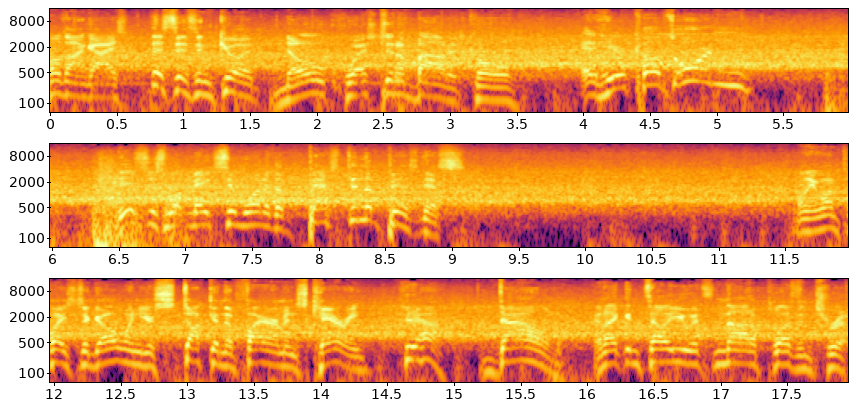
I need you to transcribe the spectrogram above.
Hold on, guys. This isn't good. No question about it, Cole. And here comes Orton. This is what makes him one of the best in the business. Only one place to go when you're stuck in the fireman's carry. Yeah, down. And I can tell you it's not a pleasant trip.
